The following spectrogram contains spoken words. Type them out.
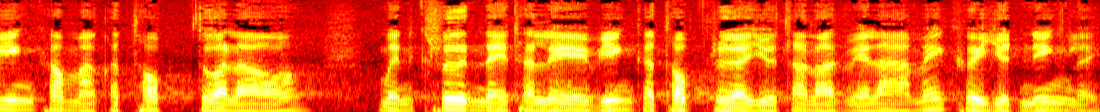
วิ่งเข้ามากระทบตัวเราเหมือนคลื่นในทะเลวิ่งกระทบเรืออยู่ตลอดเวลาไม่เคยหยุดนิ่งเลย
